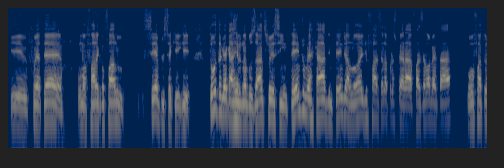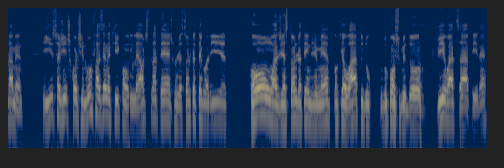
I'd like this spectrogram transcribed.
Que foi até uma fala que eu falo sempre isso aqui, que toda a minha carreira na Busados foi assim, entende o mercado, entende a loja, faz ela prosperar, faz ela aumentar o faturamento. E isso a gente continua fazendo aqui com layout estratégico, gestão de categoria, com a gestão de atendimento, porque o hábito do, do consumidor via WhatsApp, né?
